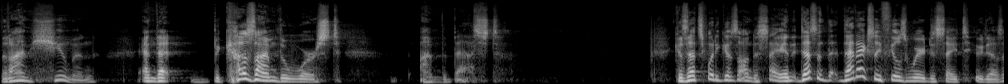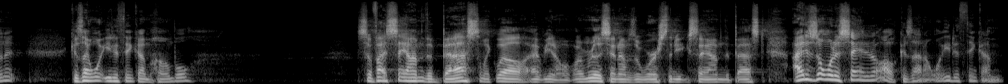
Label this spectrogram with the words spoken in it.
that I'm human, and that because I'm the worst, I'm the best. Because that's what he goes on to say. And it doesn't, that actually feels weird to say too, doesn't it? Because I want you to think I'm humble. So if I say I'm the best, I'm like, well, I, you know, I'm really saying I'm the worst, then you can say I'm the best. I just don't want to say it at all because I don't want you to think I'm,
